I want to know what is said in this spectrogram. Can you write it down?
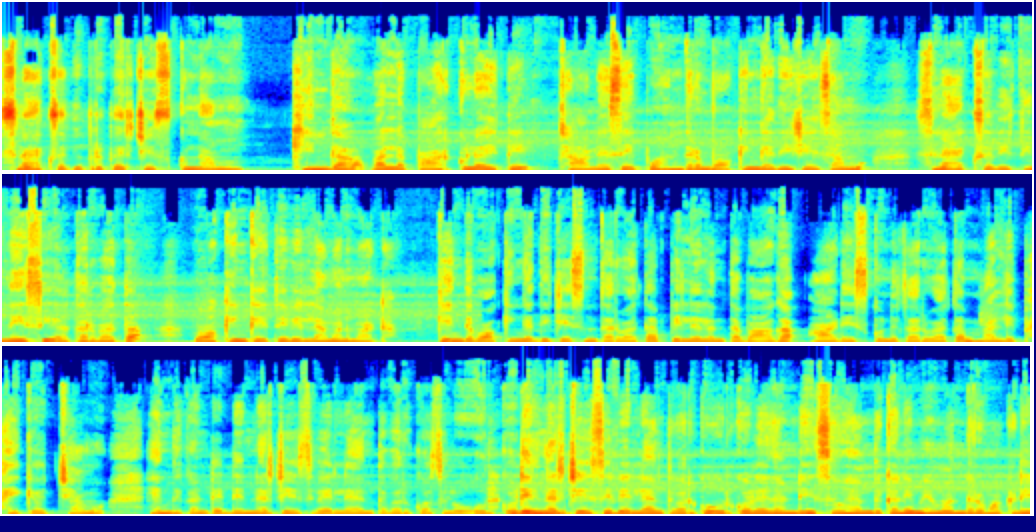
స్నాక్స్ అవి ప్రిపేర్ చేసుకున్నాము. కింద వాళ్ళ పార్కులో అయితే చాలాసేపు అందరం వాకింగ్ అది చేసాము. స్నాక్స్ అవి తినేసి ఆ తర్వాత వాకింగ్కి అయితే వెళ్ళామన్నమాట. కింద వాకింగ్ అది చేసిన తర్వాత పిల్లలంతా బాగా ఆడేసుకున్న తర్వాత మళ్ళీ పైకి వచ్చాము. ఎందుకంటే డిన్నర్ చేసి వెళ్ళేంత వరకు అసలు ఊరుకో డిన్నర్ చేసి వెళ్ళేంత వరకు ఊరుకోలేదండి. సో అందుకని మేమందరం అక్కడే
